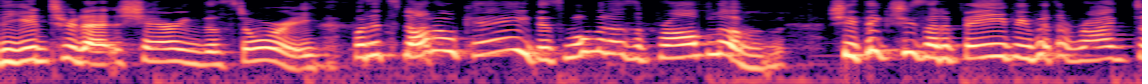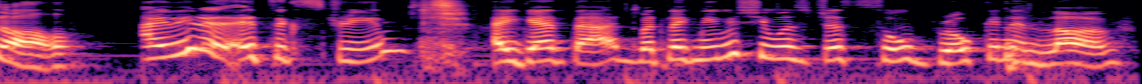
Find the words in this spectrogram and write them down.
the internet sharing the story. But it's not okay. This woman has a problem. She thinks she's had a baby with a rag doll. I mean, it's extreme. I get that. But like maybe she was just so broken in love.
